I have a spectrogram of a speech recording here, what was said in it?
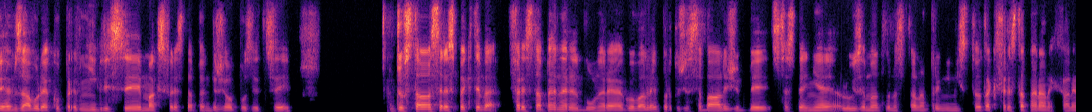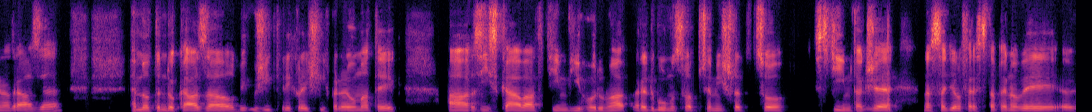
během závodu jako první, kdy si Max Verstappen držel pozici. Dostal se respektive Verstappen a Red Bull nereagovali, protože se báli, že by se stejně Lewis Hamilton dostal na první místo, tak Verstappena nechali na dráze. Hamilton dokázal využít rychlejších pneumatik a získávat tím výhodu. No a Red Bull musel přemýšlet, co s tím, takže nasadil Verstappenovi eh,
